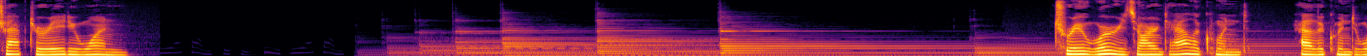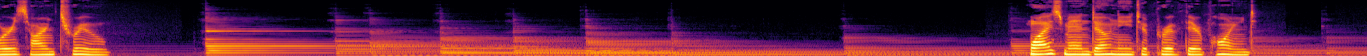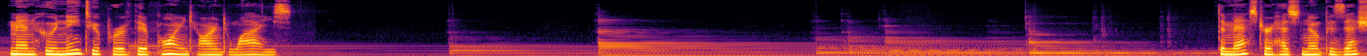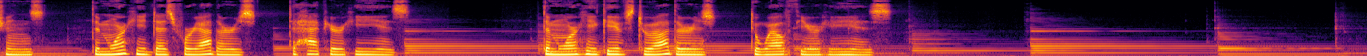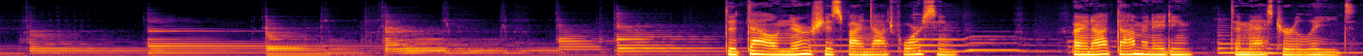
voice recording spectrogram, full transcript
Chapter 81 True words aren't eloquent, eloquent words aren't true. Wise men don't need to prove their point. Men who need to prove their point aren't wise. The master has no possessions. The more he does for others, the happier he is. The more he gives to others, the wealthier he is. The Tao nourishes by not forcing. By not dominating, the Master leads.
